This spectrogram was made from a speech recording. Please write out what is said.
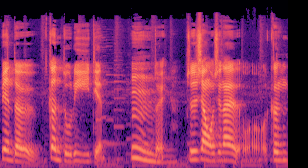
变得更独立一点。嗯，对，就是像我现在我跟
